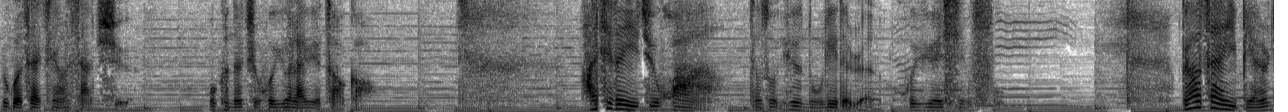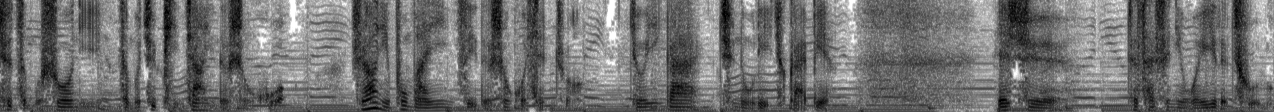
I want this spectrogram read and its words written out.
如果再这样下去，我可能只会越来越糟糕。还记得一句话，叫做“越努力的人会越幸福”。不要在意别人去怎么说你，怎么去评价你的生活，只要你不满意你自己的生活现状，就应该去努力去改变。也许，这才是你唯一的出路。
